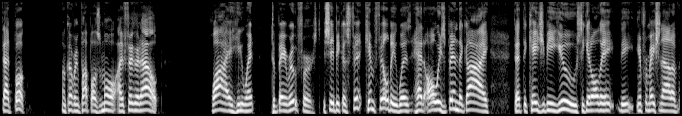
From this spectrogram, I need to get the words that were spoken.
that book, Uncovering Popov's Mole, I figured out why he went to Beirut first. You see, because Fi- Kim Philby was had always been the guy that the KGB used to get all the, the information out of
